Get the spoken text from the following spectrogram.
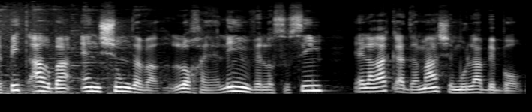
בפיט 4 אין שום דבר, לא חיילים ולא סוסים, אלא רק אדמה שמולה בבור.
